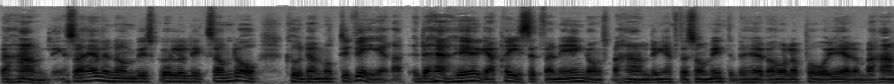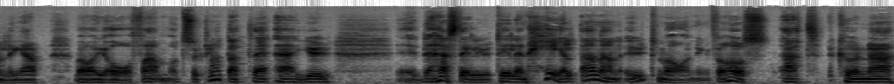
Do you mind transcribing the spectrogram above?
behandling. Så även om vi skulle liksom då kunna motivera det här höga priset för en engångsbehandling eftersom vi inte behöver hålla på och ge dem behandlingar varje år framåt så klart att det är ju Eh, det här ställer ju till en helt annan utmaning för oss att kunna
